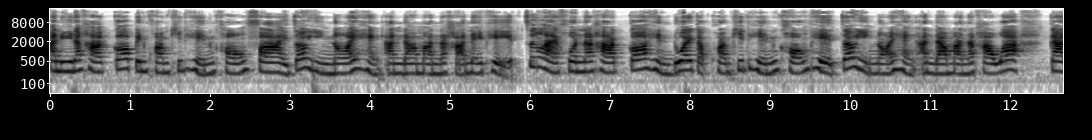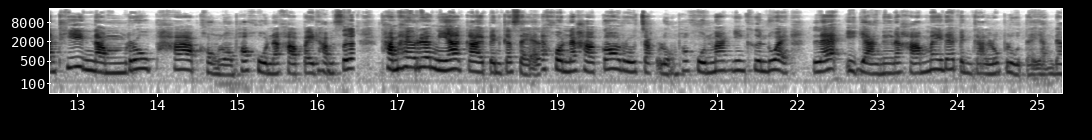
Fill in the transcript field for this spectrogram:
อันนี้นะคะก็เป็นความคิดเห็นของฝ่ายเจ้าหญิงน้อยแห่งอันดามันนะคะในเพจ ซึ่งหลายคนนะคะก็เห็นด้วยกับความคิดเห็นของเพจเจ้าหญิงน้อยแห่งอันดามันนะคะว่า การที่นำรูปภาพของหลวงพ่อคูณนะคะ ไปทำเสื้อทำให้เรื่องนี้กลายเป็นกระแสและคนนะคะ ก็รู้จักหลวงพ่อคูณมากยิ่งขึ้นด้วย และอีกอย่างหนึ่งนะคะไม่ได้เป็นการลบหลู่แต่อย่างใด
